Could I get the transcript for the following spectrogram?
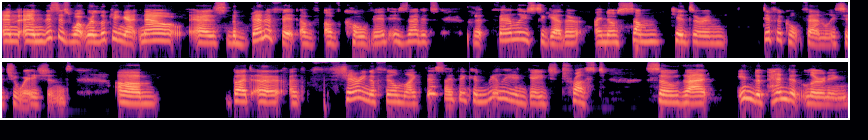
And and this is what we're looking at now as the benefit of of COVID is that it's that families together. I know some kids are in difficult family situations, um, but uh, uh, sharing a film like this, I think, can really engage trust, so that independent learning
